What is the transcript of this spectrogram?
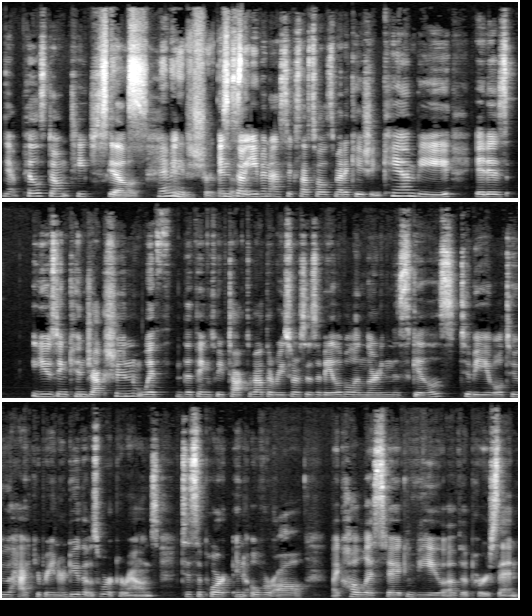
yeah, pills don't teach skills. Maybe we And- need a shirt. And so, that. even as successful as medication can be, it is used in conjunction with the things we've talked about, the resources available, and learning the skills to be able to hack your brain or do those workarounds to support an overall like holistic view of the person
